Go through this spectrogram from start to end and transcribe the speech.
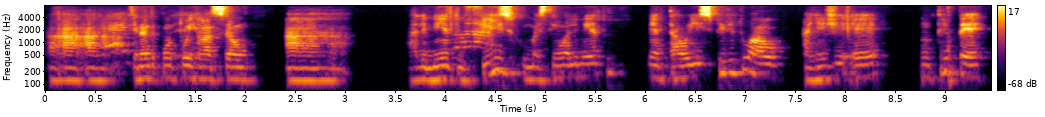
A, a, a Fernanda pontuou em relação a alimento físico, mas tem o alimento mental e espiritual. A gente é um tripé.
